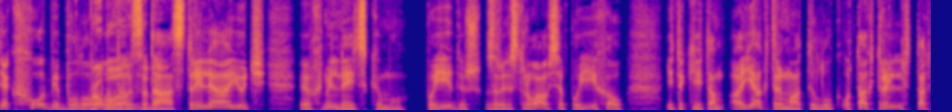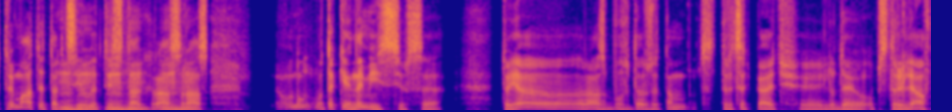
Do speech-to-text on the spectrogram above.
як хобі було. Пробували там, себе. Да, стріляють е, в Хмельницькому. Поїдеш, зареєструвався, поїхав, і такий там: а як тримати лук? Отак так тримати, так цілитись, мгм, так, раз, мгм. раз. Ну, отаке, на місці все. То я раз був даже там 35 е, людей обстріляв,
